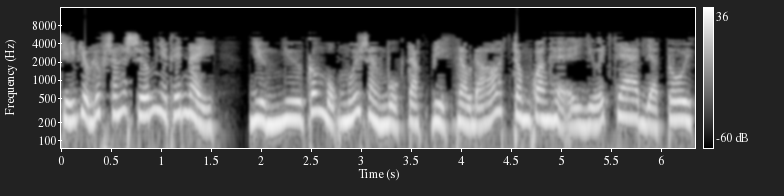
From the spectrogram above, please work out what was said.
chỉ vào lúc sáng sớm như thế này, dường như có một mối ràng buộc đặc biệt nào đó trong quan hệ giữa cha và tôi,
